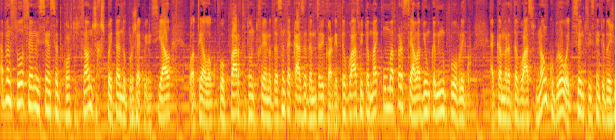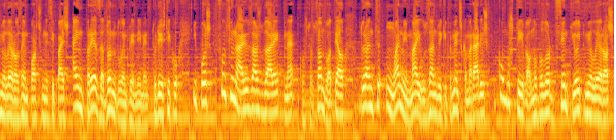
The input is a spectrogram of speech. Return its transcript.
avançou sem licença de construção, desrespeitando o projeto inicial. O hotel ocupou parte de um terreno da Santa Casa da Misericórdia de Tabuaço e também uma parcela de um caminho público. A Câmara de Tabuaço não cobrou 872 mil euros em impostos municipais à empresa dona do empreendimento turístico e pôs funcionários a ajudarem na construção do hotel durante um ano e meio, usando equipamentos camarários e combustível no valor de 108 mil euros.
